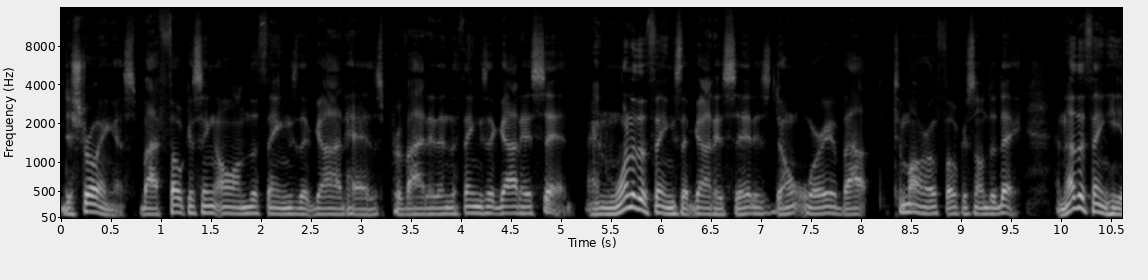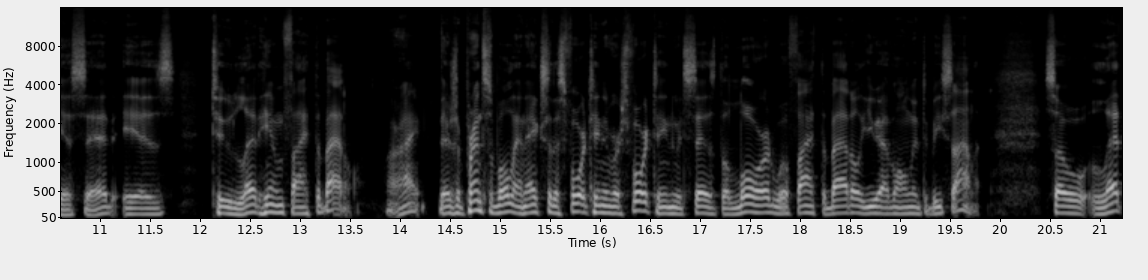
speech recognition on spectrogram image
destroying us by focusing on the things that God has provided and the things that God has said. And one of the things that God has said is don't worry about tomorrow, focus on today. Another thing He has said is to let Him fight the battle. All right. There's a principle in Exodus 14 and verse 14 which says, The Lord will fight the battle, you have only to be silent. So let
